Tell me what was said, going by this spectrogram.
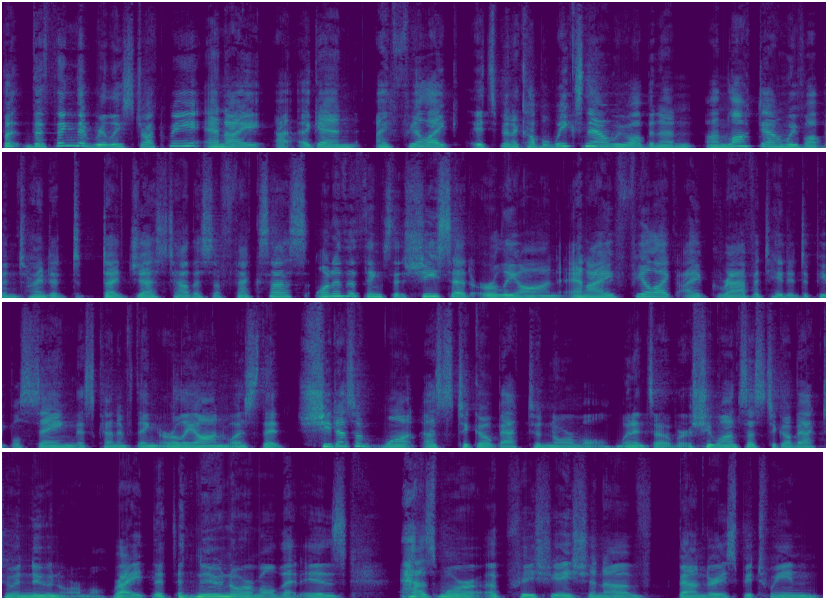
But the thing that really struck me and I uh, again I feel like it's been a couple weeks now we've all been on, on lockdown we've all been trying to d- digest how this affects us. One of the things that she said early on and I feel like I gravitated to people saying this kind of thing early on was that she doesn't want us to go back to normal when it's over. She wants us to go back to a new normal, right? That the new normal that is has more appreciation of boundaries between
